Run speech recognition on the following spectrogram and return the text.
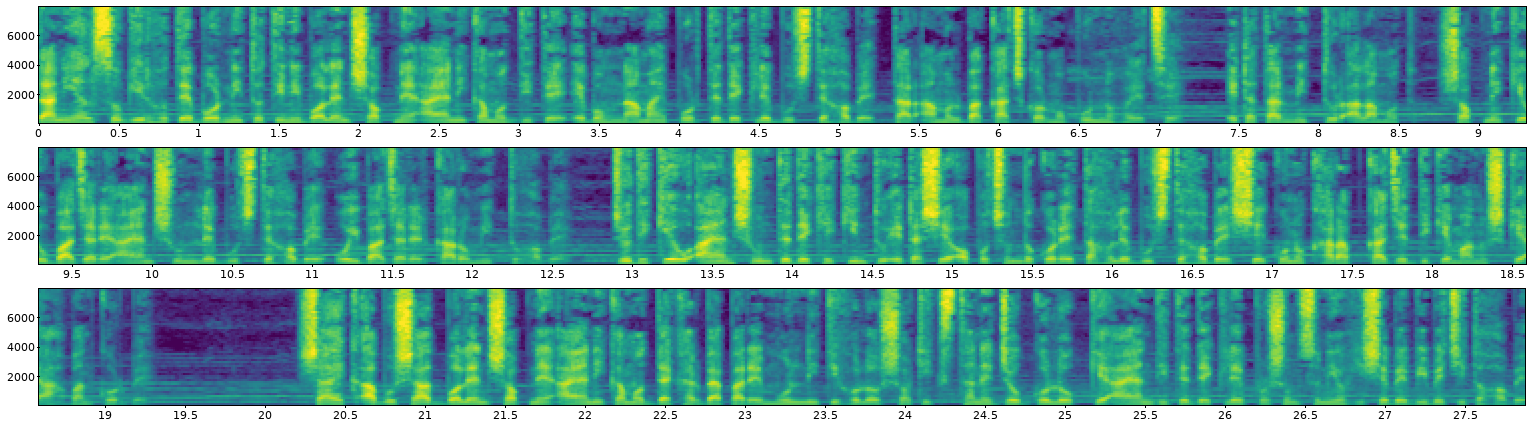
দানিয়াল সগির হতে বর্ণিত তিনি বলেন, স্বপ্নে আয়ানিকামত দিতে এবং নামায় পড়তে দেখলে বুঝতে হবে তার আমল বা কাজকর্ম পূর্ণ হয়েছে, এটা তার মৃত্যুর আলামত। স্বপ্নে কেউ বাজারে আয়ান শুনলে বুঝতে হবে ওই বাজারের কারও মৃত্যু হবে। যদি কেউ আয়ান শুনতে দেখে কিন্তু এটা সে অপছন্দ করে, তাহলে বুঝতে হবে সে কোনো খারাপ কাজের দিকে মানুষকে আহ্বান করবে। শায়েক আবু সাদ বলেন, স্বপ্নে আয়ানিকামত দেখার ব্যাপারে মূলনীতি হল সঠিক স্থানে যোগ্য লোককে আয়ান দিতে দেখলে প্রশংসনীয় হিসেবে বিবেচিত হবে।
